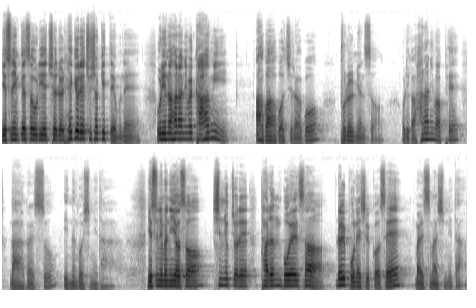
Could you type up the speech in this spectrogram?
예수님께서 우리의 죄를 해결해 주셨기 때문에 우리는 하나님을 감히 아바 아버지라고 부르면서 우리가 하나님 앞에 나아갈 수 있는 것입니다. 예수님은 이어서 16절에 다른 보혜사를 보내실 것에 말씀하십니다.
